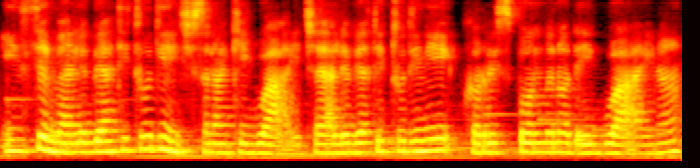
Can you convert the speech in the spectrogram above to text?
insieme alle beatitudini ci sono anche i guai, cioè alle beatitudini corrispondono dei guai, no?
